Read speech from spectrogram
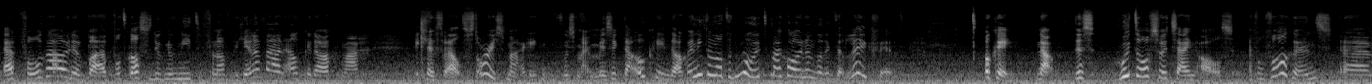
heb volgehouden. Podcasten doe ik nog niet vanaf het begin af aan elke dag. Maar ik geloof wel stories maken. Ik, volgens mij mis ik daar ook geen dag. En niet omdat het moet, maar gewoon omdat ik dat leuk vind. Oké, nou, dus hoe tof zou het zijn als. En vervolgens ehm,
